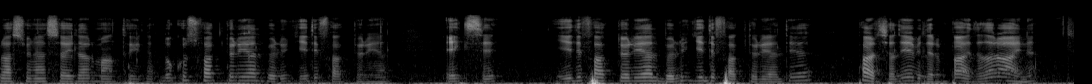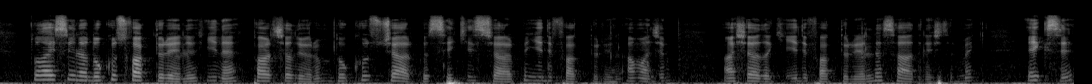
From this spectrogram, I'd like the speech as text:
rasyonel sayılar mantığıyla. 9 faktöriyel bölü 7 faktöriyel eksi 7 faktöriyel bölü 7 faktöriyel diye parçalayabilirim. Paydalar aynı. Dolayısıyla 9 faktöriyeli yine parçalıyorum. 9 çarpı 8 çarpı 7 faktöriyel. Amacım aşağıdaki 7 faktöriyelle sadeleştirmek. Eksi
